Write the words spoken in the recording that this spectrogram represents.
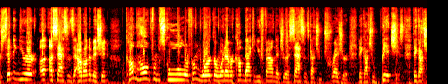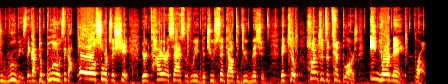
sending your uh, assassins out on a mission, come home from school or from work or whatever, come back and you found that your assassins got you treasure, they got you bitches, they got you rubies, they got doubloons, they got all sorts of shit. Your entire Assassin's League that you sent out to do missions, they killed hundreds of Templars in your name, bro.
